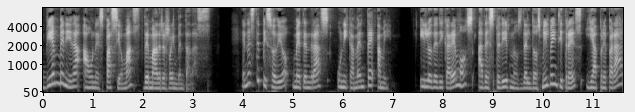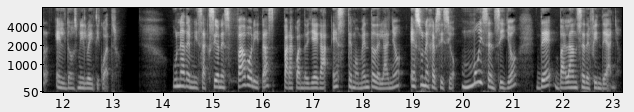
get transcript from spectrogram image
Bienvenida a un espacio más de Madres Reinventadas. En este episodio me tendrás únicamente a mí y lo dedicaremos a despedirnos del 2023 y a preparar el 2024. Una de mis acciones favoritas para cuando llega este momento del año es un ejercicio muy sencillo de balance de fin de año.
